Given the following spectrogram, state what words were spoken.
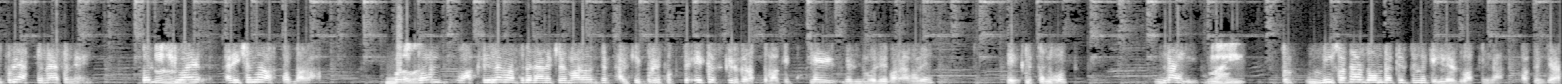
पुढे असतं नाही असं नाही. पण. शिवाय ऍडिशनल असतात बघा. बरोबर. पण वाखरीला मात्र ज्ञानेश्वर महाराजांच्या पालखी पुढे फक्त एकच कीर्तन असतं. बाकी कुठल्याही दिल्लीमध्ये भागामध्ये हे कीर्तन होत नाही. नाही. तर मी स्वतः दोनदा कीर्तन केली आहेत वाखरीला वाखरीच्या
